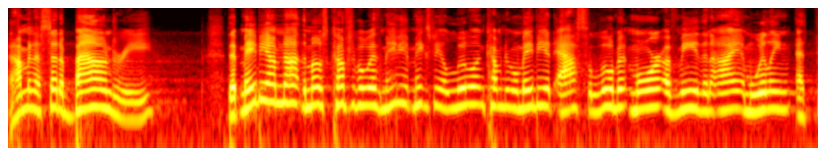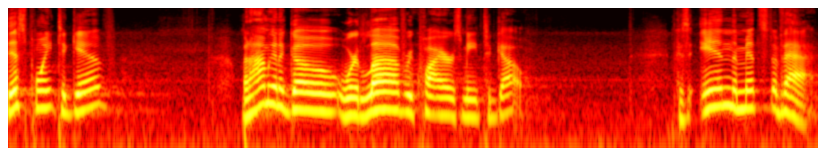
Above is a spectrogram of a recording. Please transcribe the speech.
And I'm going to set a boundary that maybe I'm not the most comfortable with. Maybe it makes me a little uncomfortable. Maybe it asks a little bit more of me than I am willing at this point to give. But I'm going to go where love requires me to go. Because in the midst of that,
